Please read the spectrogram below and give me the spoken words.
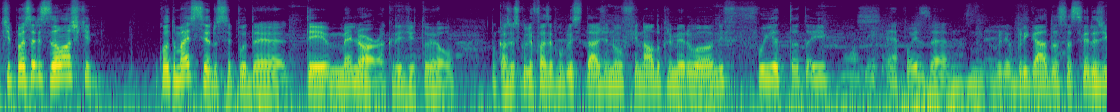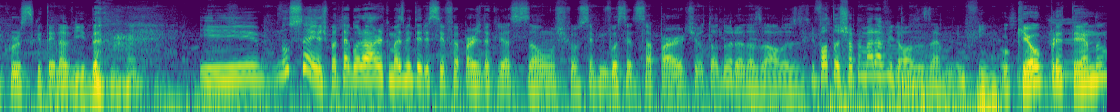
Tipo, essa decisão acho que quanto mais cedo você puder ter, melhor, acredito eu. No caso, eu escolhi fazer publicidade no final do primeiro ano e fui e, É, pois é. Obrigado a essas feiras de cursos que tem na vida. E não sei, tipo, até agora a área que mais me interessei foi a parte da criação. Acho que eu sempre gostei dessa parte e eu tô adorando as aulas. E Photoshop é maravilhosas, né? Enfim. O que eu pretendo,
